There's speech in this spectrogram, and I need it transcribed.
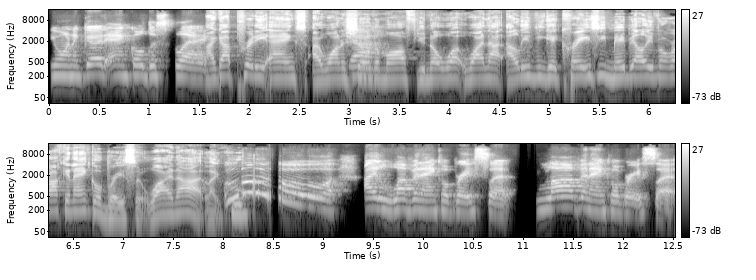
You want a good ankle display. I got pretty angst. I want to show them off. You know what? Why not? I'll even get crazy. Maybe I'll even rock an ankle bracelet. Why not? Like, who, Ooh, I love an ankle bracelet. Love an ankle bracelet.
